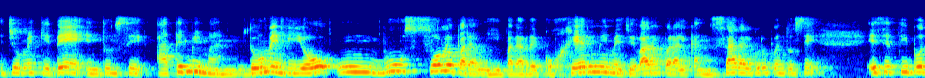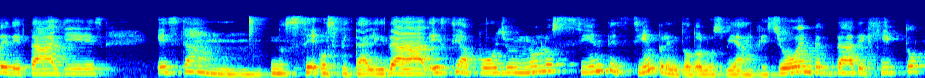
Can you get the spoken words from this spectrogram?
yo me quedé, entonces ATE me mandó, me envió un bus solo para mí, para recogerme, me llevaron para alcanzar al grupo, entonces ese tipo de detalles, esa, mm, no sé, hospitalidad, ese apoyo, no lo sientes siempre en todos los viajes. Yo en verdad Egipto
